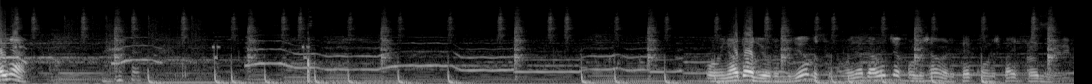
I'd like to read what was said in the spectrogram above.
Aynen. Oyuna dalıyorum biliyor musun? Oyuna dalınca konuşamıyorum. Pek konuşmayı sevmiyorum.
